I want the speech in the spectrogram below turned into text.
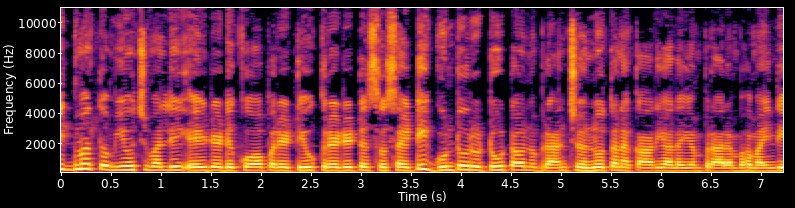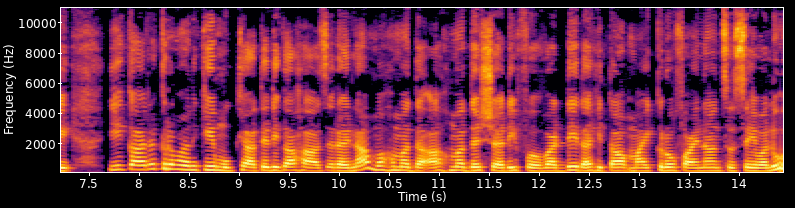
Khidmat mutually aided cooperative credit society Guntur two town branch నూతన కార్యాలయం ప్రారంభమైంది. ఈ కార్యక్రమానికి ముఖ్య అతిథిగా హాజరైన మొహమ్మద్ అహ్మద్ షరీఫ్ వడ్డీ రహిత మైక్రో ఫైనాన్స్ సేవలు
